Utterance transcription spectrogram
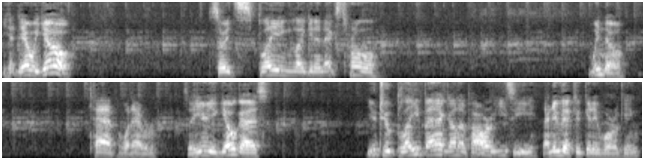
Yeah, there we go. So it's playing like in an external window, tab, whatever. So here you go, guys. YouTube playback on a Power PC. I knew I could get it working.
